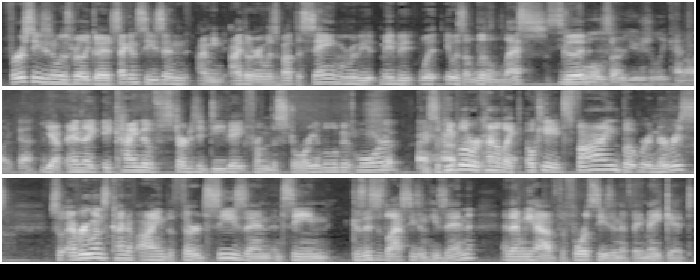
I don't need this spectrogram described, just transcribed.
first season was really good. Second season, I mean, either it was about the same, or maybe maybe it was a little less good. Sequels are usually kind of like that. Yep, and like it kind of started to deviate from the story a little bit more. Yep, so people were kind of like, okay, it's fine, but we're nervous. So everyone's kind of eyeing the third season and seeing because this is the last season he's in, and then we have the fourth season if they make it.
